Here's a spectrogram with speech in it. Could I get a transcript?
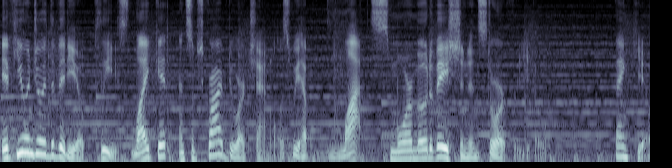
If you enjoyed the video, please like it and subscribe to our channel as we have lots more motivation in store for you. Thank you.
